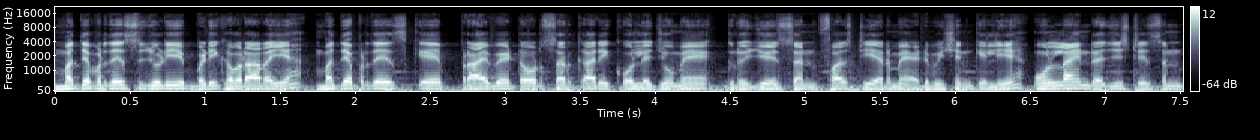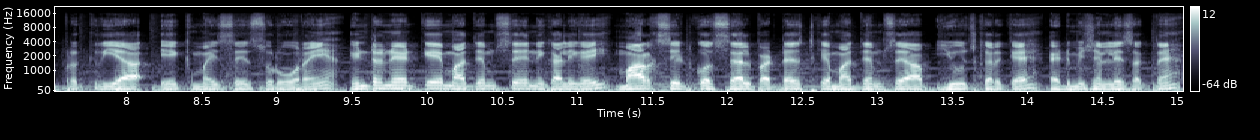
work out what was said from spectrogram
मध्य प्रदेश से जुड़ी बड़ी खबर आ रही है। मध्य प्रदेश के प्राइवेट और सरकारी कॉलेजों में ग्रेजुएशन फ़र्स्ट ईयर में एडमिशन के लिए ऑनलाइन रजिस्ट्रेशन प्रक्रिया एक मई से शुरू हो रही है। इंटरनेट के माध्यम से निकाली गई मार्कशीट को सेल्फ अटेस्ट के माध्यम से आप यूज़ करके एडमिशन ले सकते हैं।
